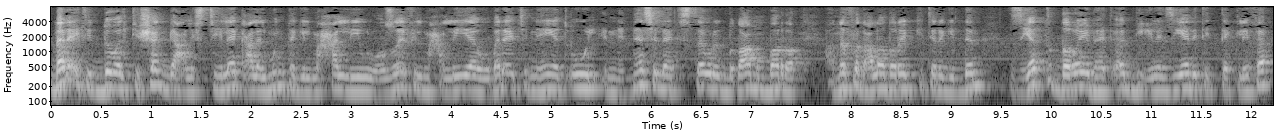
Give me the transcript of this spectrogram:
بدأت الدول تشجع الاستهلاك على المنتج المحلي والوظائف المحلية وبدأت إن هي تقول إن الناس اللي هتستورد بضاعة من بره هنفرض عليها ضرائب كتيرة جدا. زيادة الضرائب هتؤدي إلى زيادة التكلفة.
